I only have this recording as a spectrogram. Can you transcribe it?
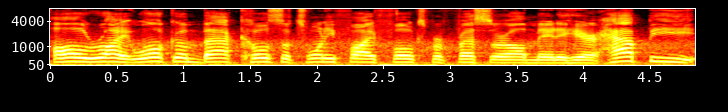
All right, welcome back, COSA 25 folks. Professor Almeda here. Happy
